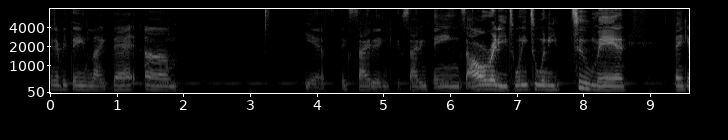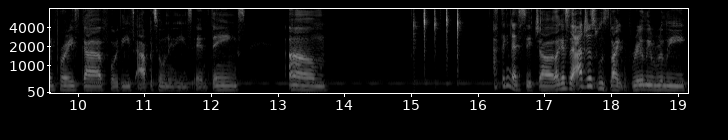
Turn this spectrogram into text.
and everything like that. Um, yes, exciting, exciting things. Already 2022, man. Thank and praise God for these opportunities and things. Um, I think that's it, y'all. Like I said, I just was like really, really.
